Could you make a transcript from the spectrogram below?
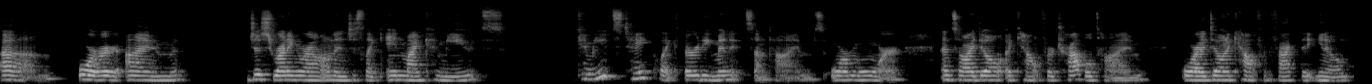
Um, or I'm just running around and just like in my commutes. Commutes take like 30 minutes sometimes or more. And so I don't account for travel time or I don't account for the fact that, you know,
